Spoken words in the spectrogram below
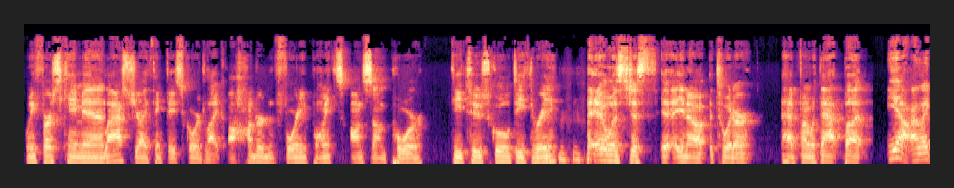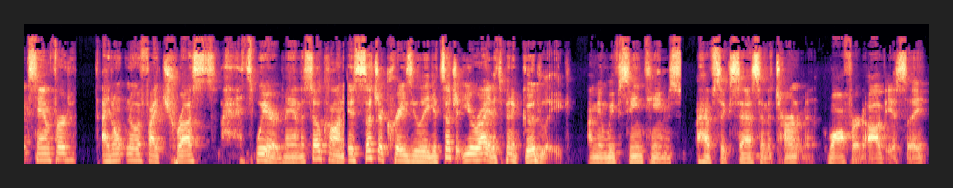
when he first came in. Last year, I think they scored like 140 points on some poor D2 school, D3. it was just, you know, Twitter had fun with that. But yeah, I like Samford. I don't know if I trust. It's weird, man. The SoCon is such a crazy league. It's such a, you're right. It's been a good league. I mean, we've seen teams have success in the tournament. Wofford, obviously.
